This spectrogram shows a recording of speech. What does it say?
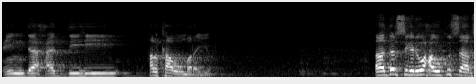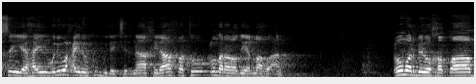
cinda xaddihi. Halkaa uu marayo. Darsigani waxa uu ku saabsan yahay weli waxaynu ku guda jirnaa khilaafatu cumara radia allaahu canhu cumar binu khadaab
